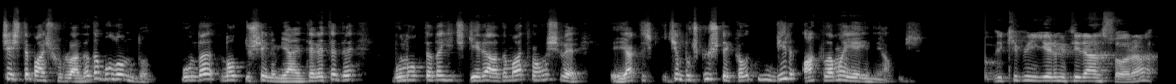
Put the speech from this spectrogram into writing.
çeşitli başvurularda da bulundu. Bunda not düşelim yani TRT de bu noktada hiç geri adım atmamış ve e, yaklaşık 2,5-3 dakikalık bir aklama yayını yapmış. 2022'den sonra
